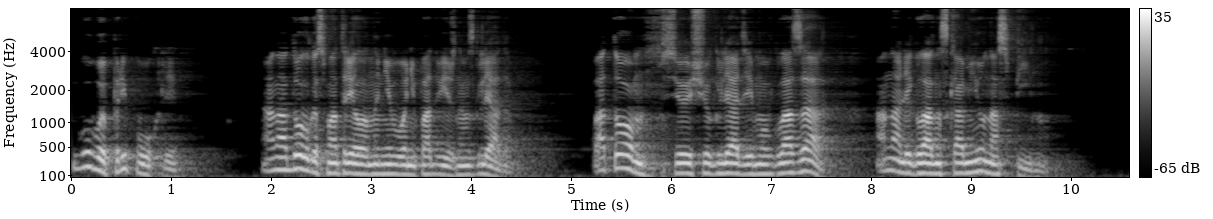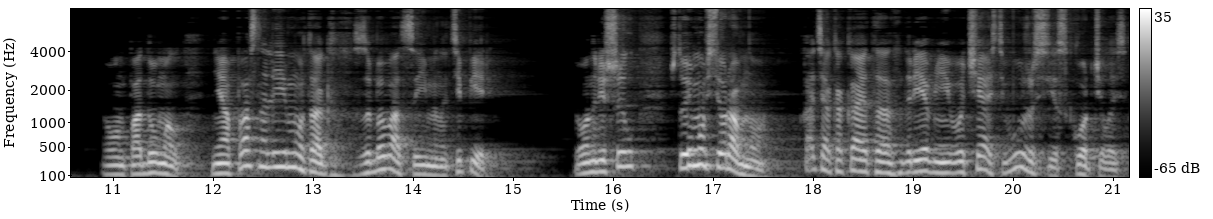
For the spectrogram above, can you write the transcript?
губы припухли. Она долго смотрела на него неподвижным взглядом. Потом, все еще глядя ему в глаза, она легла на скамью на спину. Он подумал, не опасно ли ему так забываться именно теперь. Он решил, что ему все равно, хотя какая-то древняя его часть в ужасе скорчилась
